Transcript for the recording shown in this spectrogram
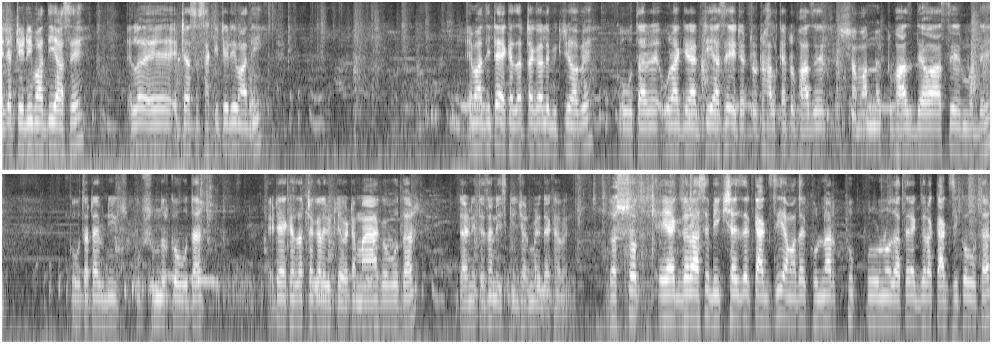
এটা টেডি মাদি আছে এটা আছে সাকি টেডি মাদি। এই মাদিটা এক হাজার টাকা হলে বিক্রি হবে। কবুতারের ওরা গ্যারান্টি আছে, এটা একটু হালকা একটু ভাজের, সামান্য একটু ভাজ দেওয়া আছে এর মধ্যে। কবুতরটা এমনি খুব সুন্দর কবুতর। এটা এক হাজার টাকা বিক্রি হবে, এটা মায়া কবুতর। যারা নিতে চান স্ক্রিনশট মেরে দেখাবেন। দর্শক এই একজোড়া আছে বিগ সাইজের কাগজি, আমাদের খুলনার খুব পুরনো জাতের একজোড়া কাগজি কবুতর।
